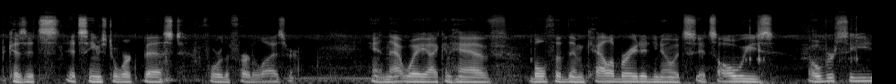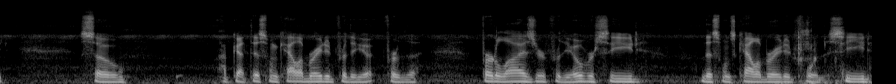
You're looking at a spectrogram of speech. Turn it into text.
because it's it seems to work best for the fertilizer. And that way I can have both of them calibrated. You know, it's it's always overseed. So I've got this one calibrated for the for the fertilizer for the overseed. This one's calibrated for the seed.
